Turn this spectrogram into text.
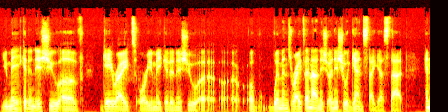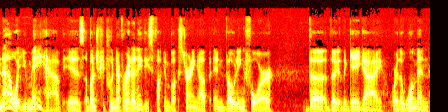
You make it an issue of gay rights, or you make it an issue uh, uh, of women's rights, and not an issue an issue against, I guess that. And now what you may have is a bunch of people who never read any of these fucking books turning up and voting for the the the gay guy or the woman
